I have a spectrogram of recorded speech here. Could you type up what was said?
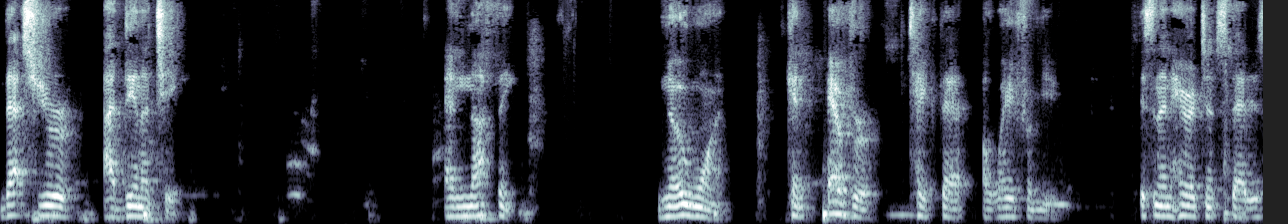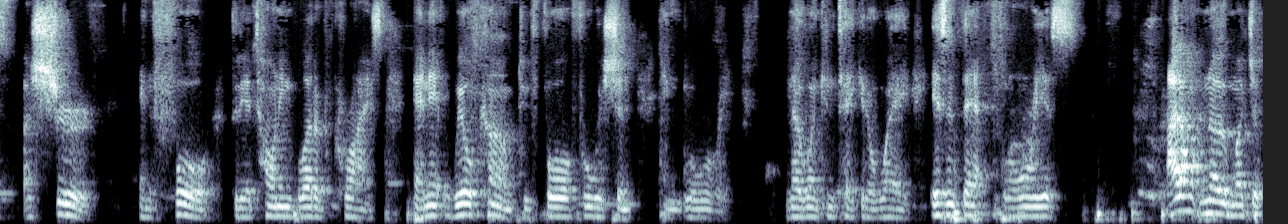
That's your identity. And nothing no one can ever take that away from you. It's an inheritance that is assured and full through the atoning blood of Christ, and it will come to full fruition and glory. No one can take it away. Isn't that glorious? I don't know much of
